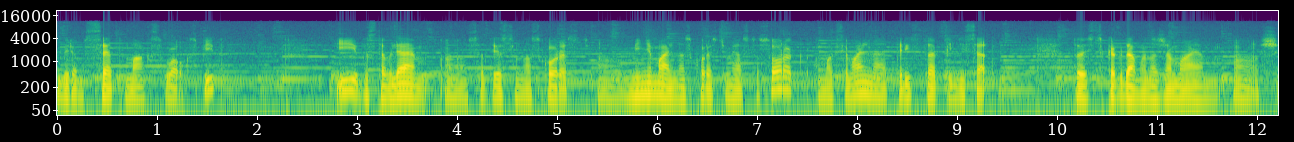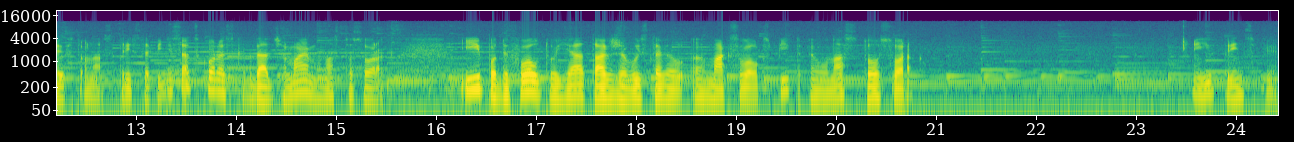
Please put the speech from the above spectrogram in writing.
берем set max walk speed и выставляем, э, соответственно, скорость. Э, минимальная скорость у меня 140, а максимальная 350. То есть, когда мы нажимаем э, Shift, у нас 350 скорость, когда отжимаем, у нас 140. И по дефолту я также выставил Max Walk Speed, и у нас 140. И, в принципе,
